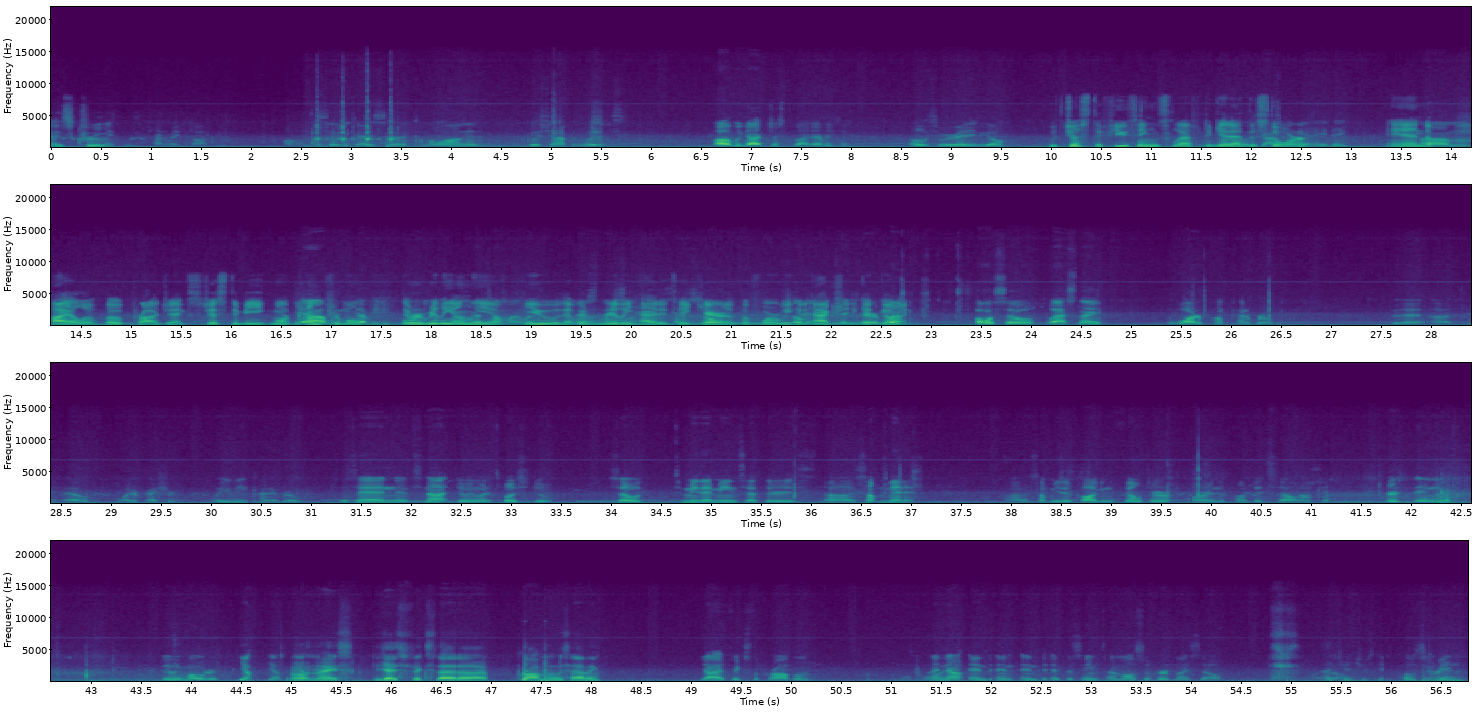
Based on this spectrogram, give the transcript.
as crew. So you guys uh, come along and go shopping with us. Oh, we got just about everything. Oh, so we're ready to go? With just a few things left to get at the store and a Um, pile of boat projects just to be more Yeah, comfortable. There were really only a few list. that we There's- there's really had to take care of before we could actually get care of, going. Also, last night, the water pump kind of broke. For the uh, t- uh, water pressure? What do you mean it kind of broke? As in, it's not doing what it's supposed to do. So, to me, that means that there is uh, something in it. Uh, something either clogging the filter or in the pump itself. Okay. There's the dinghy. Dinghy motor. Yep, yep. Oh, yep. nice. You guys fixed that uh, problem it was having? Yeah, I fixed the problem. Oh, I now and, and and at the same time also hurt myself. Well, that's so. interesting. Closer in,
